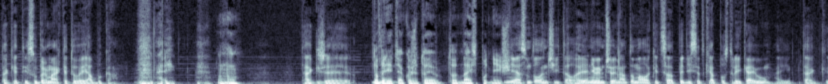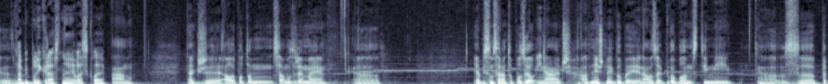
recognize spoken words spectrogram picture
také tie supermarketové jablka. Uh-huh. Takže... To beriete ako, že to je to najspodnejšie. Nie, ja som to len čítal, hej, ja neviem, čo je na tom, ale keď sa 50 krát postriekajú, hej, tak... Uh, Aby boli krásne, lesklé. Áno, Takže, ale potom samozrejme, uh, ja by som sa na to pozrel ináč a v dnešnej dobe je naozaj problém s tými, uh, s pr-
